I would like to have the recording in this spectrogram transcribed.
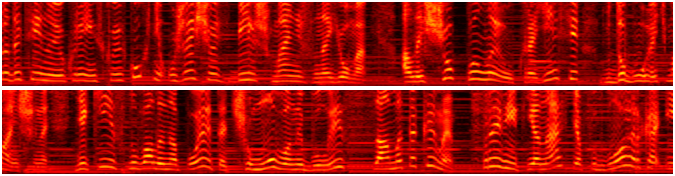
традиційної української кухні уже щось більш-менш знайоме. Але що пили українці в добу Гетьманщини? Які існували напої та чому вони були саме такими? Привіт, я Настя, фудблогерка, і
